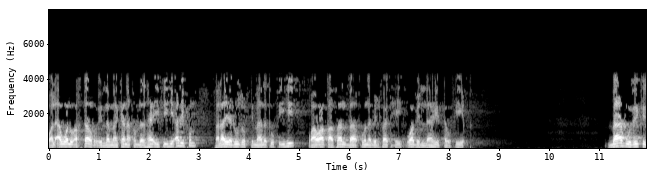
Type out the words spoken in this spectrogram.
والأول أختار إلا ما كان قبل الهاء فيه ألف فلا يجوز الإمالة فيه ووقف الباقون بالفتح وبالله التوفيق. باب ذكر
